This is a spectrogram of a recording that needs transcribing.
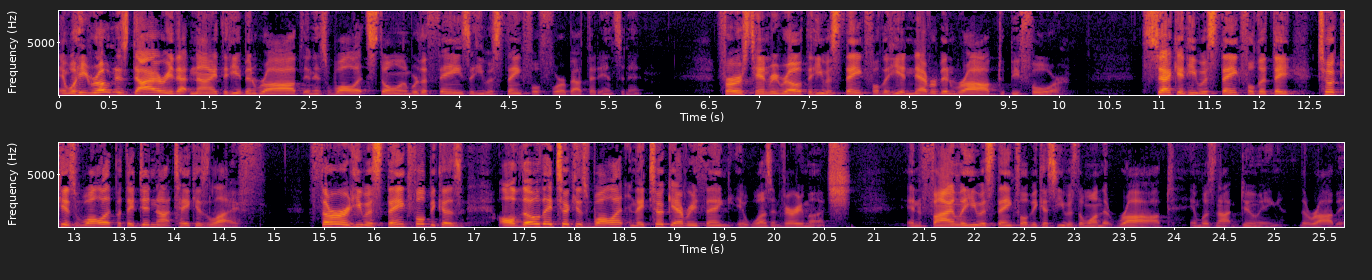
And what he wrote in his diary that night that he had been robbed and his wallet stolen were the things that he was thankful for about that incident. First, Henry wrote that he was thankful that he had never been robbed before. Second, he was thankful that they took his wallet, but they did not take his life. Third, he was thankful because Although they took his wallet and they took everything, it wasn't very much. And finally, he was thankful because he was the one that robbed and was not doing the robbing.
